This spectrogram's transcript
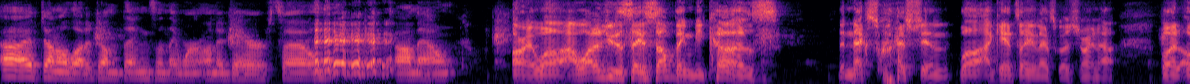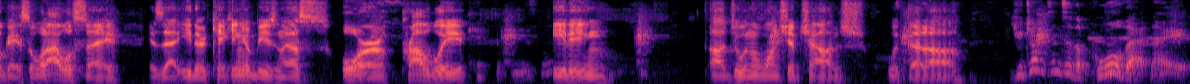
I've done a lot of dumb things and they weren't on a dare, so I'm out. All right. Well, I wanted you to say something because the next question. Well, I can't tell you the next question right now, but okay. So what I will say is that either kicking your bee's nest or probably Kick the bees nest? eating, uh, doing the one chip challenge with that. Uh, you jumped into the pool that night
